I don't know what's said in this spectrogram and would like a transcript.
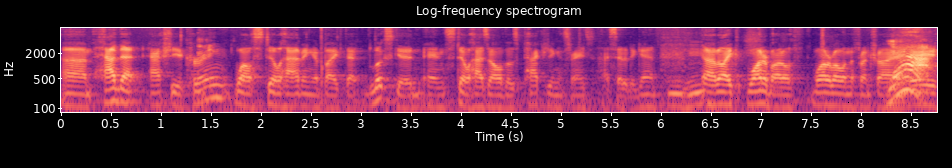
Um, have that actually occurring while still having a bike that looks good and still has all those packaging constraints. I said it again. Uh, like water bottle, water bottle in the front try. Yeah. very,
